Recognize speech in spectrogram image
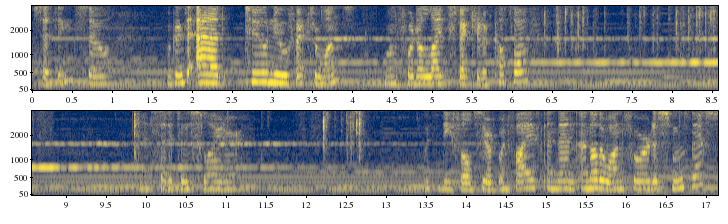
settings, so we're going to add two new vector ones. One for the light specular cutoff. And set it to a slider default 0.5 and then another one for the smoothness.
